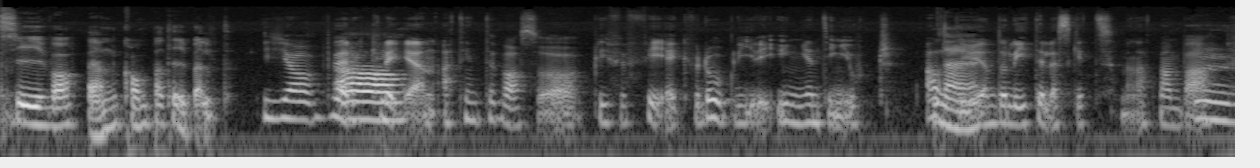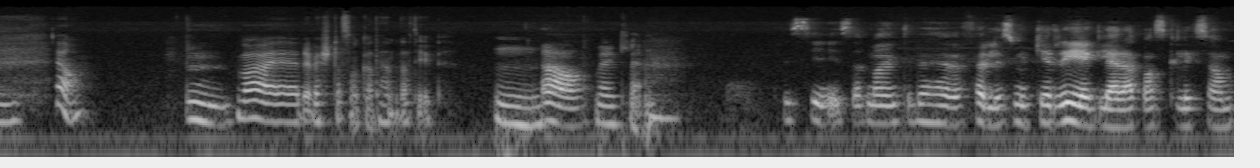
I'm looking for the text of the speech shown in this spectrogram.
syvapen-kompatibelt. Ja, verkligen. Att inte vara så, bli för feg för då blir det ingenting gjort. Allt är Nej. ju ändå lite läskigt. Men att man bara, Mm. ja, Mm. vad är det värsta som kan hända typ? Mm, Ja, verkligen. precis. Att man inte behöver följa så mycket regler. Att man ska liksom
